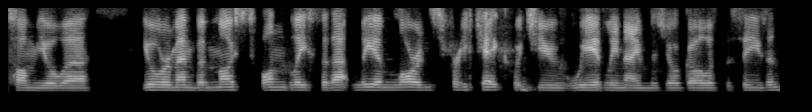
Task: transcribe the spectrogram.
Tom, you'll uh, you'll remember most fondly for that Liam Lawrence free kick, which you weirdly named as your goal of the season.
